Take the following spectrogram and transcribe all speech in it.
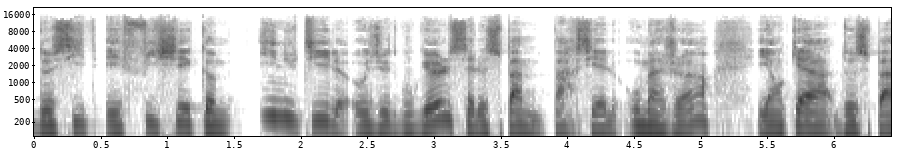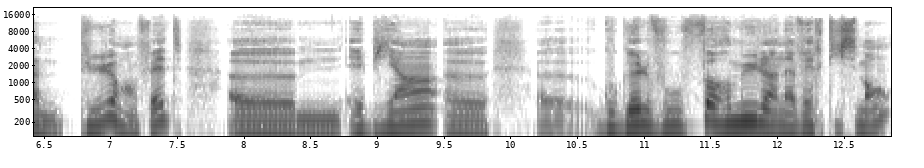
de site est fiché comme inutile aux yeux de Google, c'est le spam partiel ou majeur. Et en cas de spam pur, en fait, euh, eh bien, euh, euh, Google vous formule un avertissement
